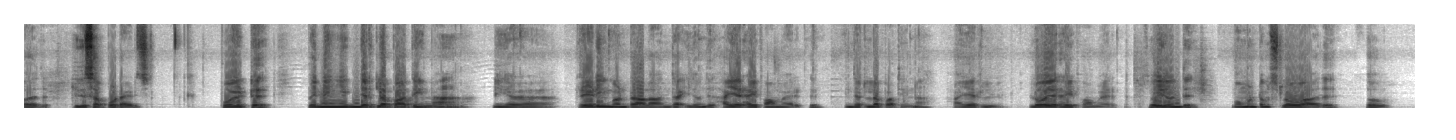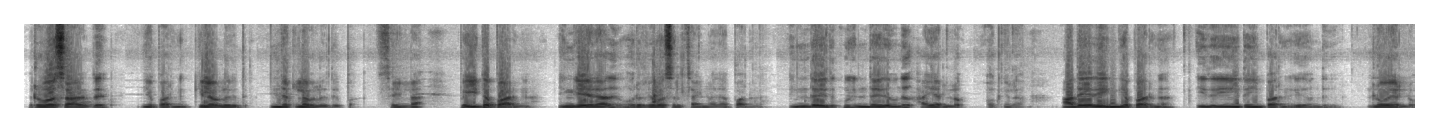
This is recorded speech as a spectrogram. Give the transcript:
வருது. இது சப்போர்ட் ஆகிடுச்சு போயிட்டு இப்போ நீங்கள் இந்த இடத்துல பார்த்தீங்கன்னா நீங்கள் ட்ரேடிங் பண்ணுற ஆளாக அந்த இது வந்து ஹையர் ஹை ஃபார்ம் இருக்குது இந்த இடத்துல பார்த்தீங்கன்னா ஹையர் லோயர் ஹை ஃபார்ம் இருக்குது ஸோ இது வந்து மொமெண்டம் ஸ்லோ ஆகுது. ஸோ ரிவர்ஸ் ஆகுது. இங்கே பாருங்கள் கீழே விழுகுது. இந்த இடத்துல விழுகுது இப்போ. சரிங்களா? இப்போ இதை பாருங்கள் இங்கே ஏதாவது ஒரு ரிவர்சல் சைன் ஏதாவது பாருங்கள் இந்த இதுக்கும் இந்த இது வந்து ஹையர் லோ ஓகேங்களா அதே இது இங்கே பாருங்கள் இதையும் இதையும் பாருங்கள் இது வந்து லோயர் லோ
